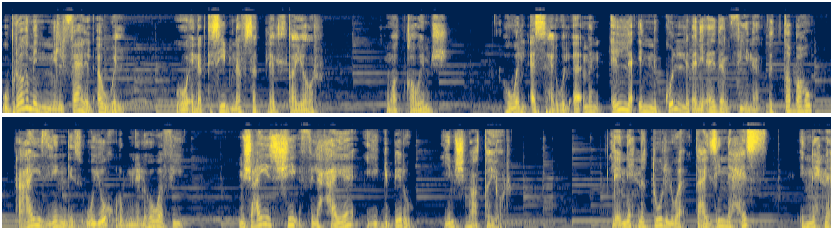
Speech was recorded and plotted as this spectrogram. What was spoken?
وبرغم إن الفعل الأول هو إنك تسيب نفسك للتيار وما تقاومش هو الأسهل والأأمن إلا إن كل بني آدم فينا بطبعه عايز ينجز ويخرج من اللي هو فيه. مش عايز شيء في الحياة يجبره يمشي مع التيار لأن إحنا طول الوقت عايزين نحس إن إحنا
